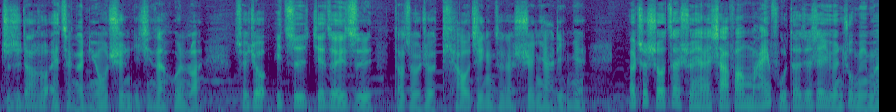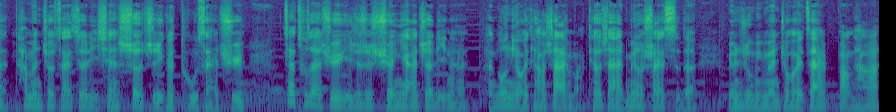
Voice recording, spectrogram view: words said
只知道说，哎，整个牛群已经在混乱，所以就一只接着一只，到最后就跳进这个悬崖里面。而这时候在悬崖下方埋伏的这些原住民们，他们就在这里先设置一个屠宰区，在屠宰区，也就是悬崖这里呢，很多牛会跳下来嘛，跳下来没有摔死的原住民们就会再帮他。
